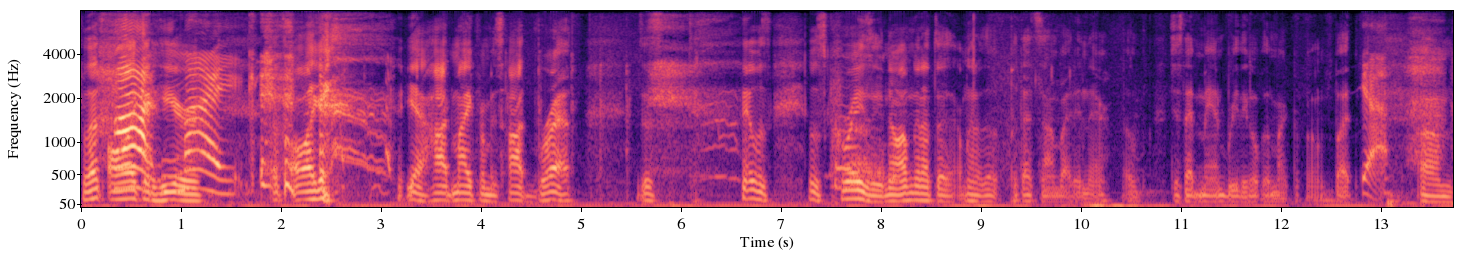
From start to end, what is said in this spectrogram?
So that's all I hot could hear. Hot mic. That's all I could. yeah, hot mic from his hot breath. Just it was it was crazy. No, I'm gonna have to I'm gonna have to put that soundbite in there of just that man breathing over the microphone. But Yeah. um,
